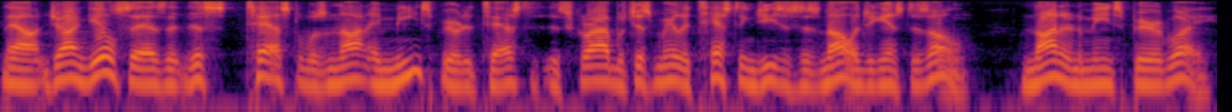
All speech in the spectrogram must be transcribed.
Now, John Gill says that this test was not a mean-spirited test. The scribe was just merely testing Jesus' knowledge against his own, not in a mean-spirited way.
